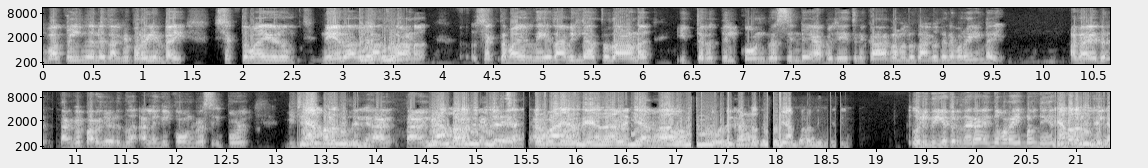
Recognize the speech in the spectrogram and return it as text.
വാക്കിൽ നിന്ന് തന്നെ താങ്കൾ പറയുണ്ടായി ശക്തമായ ഒരു നേതാവില്ലാത്തതാണ് ശക്തമായ ഒരു നേതാവില്ലാത്തതാണ് ഇത്തരത്തിൽ കോൺഗ്രസിന്റെ അപജയത്തിന് കാരണമെന്ന് താങ്കൾ തന്നെ പറയുണ്ടായി അതായത് താങ്കൾ പറഞ്ഞു വരുന്നത് അല്ലെങ്കിൽ കോൺഗ്രസ് ഇപ്പോൾ ഞാൻ പറഞ്ഞിട്ടില്ല. ഞാൻ പറഞ്ഞിട്ടില്ല ശക്തമായ നേതാവിന്റെ അഭാവം ഒരു ഘട്ടത്തിലും ഞാൻ പറഞ്ഞിട്ടില്ല ഒരു നേതൃനിര എന്ന് പറയുമ്പോൾ ഞാൻ പറഞ്ഞിട്ടില്ല.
